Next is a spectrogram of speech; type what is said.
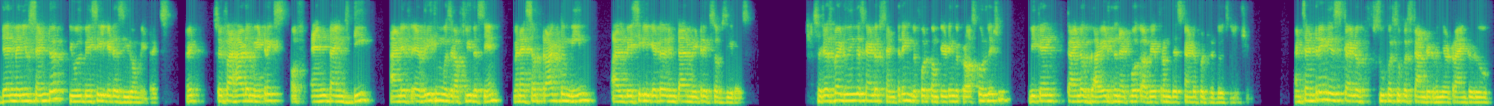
then when you center, you will basically get a zero matrix, right? So if I had a matrix of n times d, and if everything was roughly the same, when I subtract the mean, I'll basically get an entire matrix of zeros. So just by doing this kind of centering before computing the cross correlation, we can kind of guide the network away from this kind of a trivial solution. And centering is kind of super, super standard when you're trying to do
